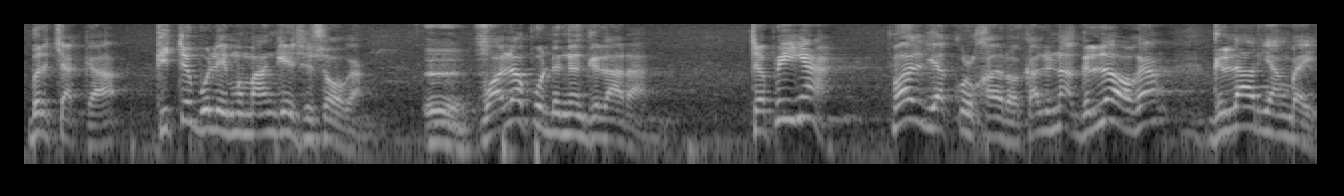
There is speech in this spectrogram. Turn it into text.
bercakap, kita boleh memanggil seseorang Hmm. walaupun dengan gelaran. Tapi ingat, fal yakul khaira. Kalau nak gelar orang, gelar yang baik.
